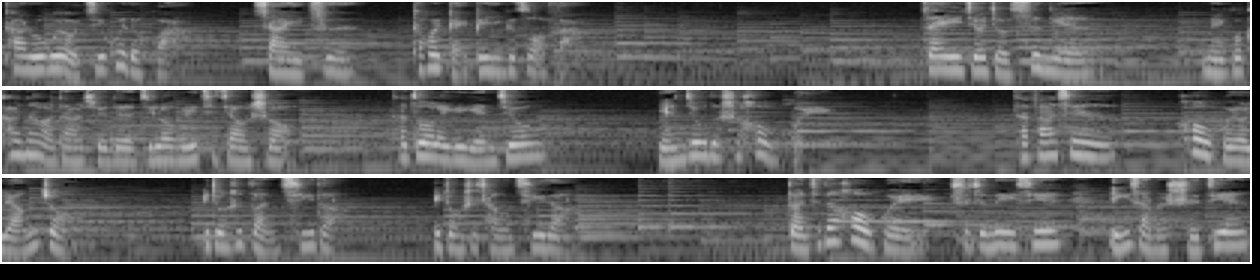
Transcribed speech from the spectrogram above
他如果有机会的话，下一次他会改变一个做法。在一九九四年。美国康奈尔大学的吉洛维奇教授，他做了一个研究，研究的是后悔。他发现，后悔有两种，一种是短期的，一种是长期的。短期的后悔是指那些影响的时间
